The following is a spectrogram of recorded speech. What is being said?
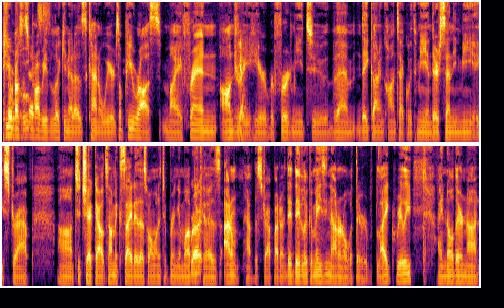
P. So Ross is probably looking at us kind of weird. So P. Ross, my friend Andre yeah. here referred me to them. They got in contact with me and they're sending me a strap uh, to check out. So I'm excited. That's why I wanted to bring him up right. because I don't have the strap. I don't. They they look amazing. I don't know what they're like really. I know they're not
